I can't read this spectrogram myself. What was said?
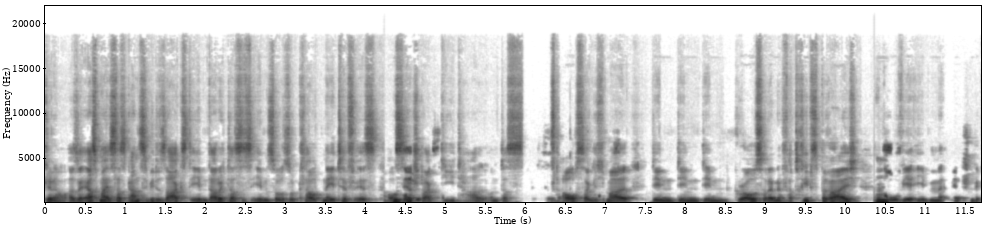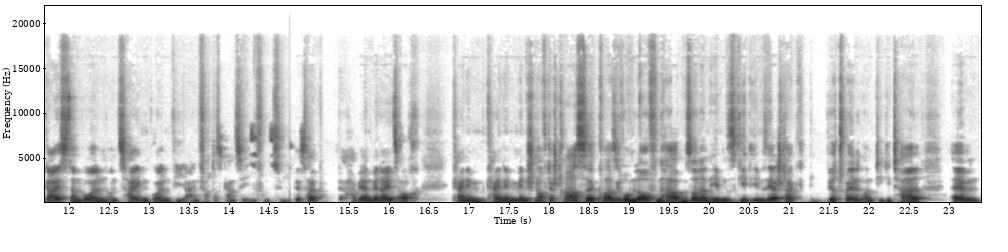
Genau, also erstmal ist das Ganze, wie du sagst, eben dadurch, dass es eben so, so Cloud-Native ist, auch sehr stark digital. Und das betrifft auch, sage ich mal, den, den, den Growth oder den Vertriebsbereich, mhm. wo wir eben Menschen begeistern wollen und zeigen wollen, wie einfach das Ganze eben funktioniert. Deshalb werden wir da jetzt auch keine, keine Menschen auf der Straße quasi rumlaufen haben, sondern eben es geht eben sehr stark virtuell und digital. Ähm,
